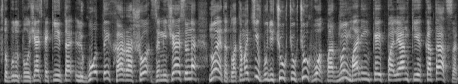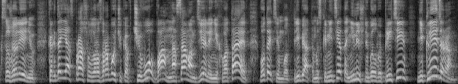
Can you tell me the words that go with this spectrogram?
что будут получать какие-то льготы. Хорошо, замечательно. Но этот локомотив будет чух-чух-чух вот по одной маленькой полянке кататься, к сожалению. Когда я спрашивал разработчиков, чего вам на самом самом деле не хватает вот этим вот ребятам из комитета, не лишне было бы прийти не к лидерам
